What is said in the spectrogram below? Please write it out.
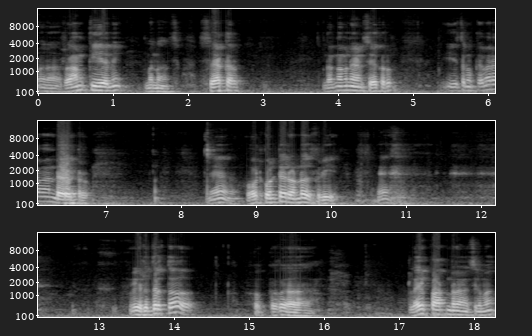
మన రామ్కి అని మన శేఖర్ గంగమ్మనారాయణ శేఖరు ఇతను కెమెరామ్యాన్ డైరెక్టర్. ఏ, ఒకటి కొంటే రెండోది ఫ్రీ. వీళ్ళిద్దరితో ఒక లైఫ్ పార్ట్నర్ అనే సినిమా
